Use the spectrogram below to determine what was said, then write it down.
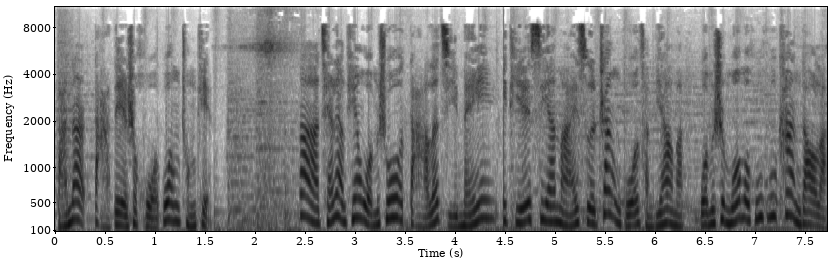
把那儿打的也是火光冲天。那前两天我们说打了几枚 ATACMS 战果怎么样呢？我们是模模糊糊看到了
